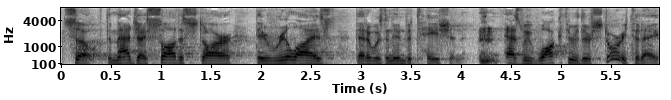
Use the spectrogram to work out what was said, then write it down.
So the Magi saw the star, they realized that it was an invitation. As we walk through their story today,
